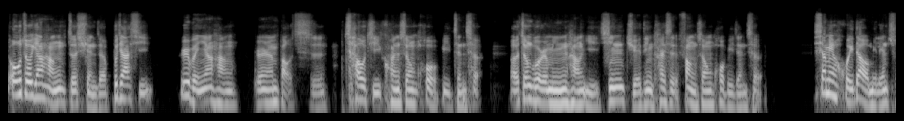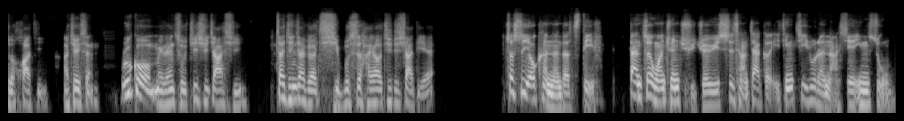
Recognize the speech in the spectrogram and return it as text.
欧洲央行则选择不加息，日本央行仍然保持超级宽松货币政策，而中国人民银行已经决定开始放松货币政策。下面回到美联储的话题啊，Jason，如果美联储继续加息，债券价格岂不是还要继续下跌？这是有可能的，Steve，但这完全取决于市场价格已经计入了哪些因素。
